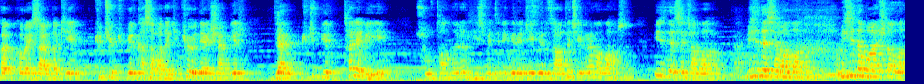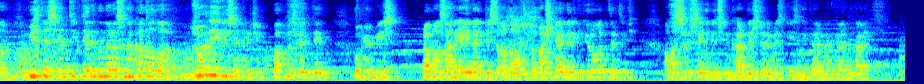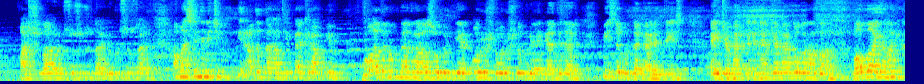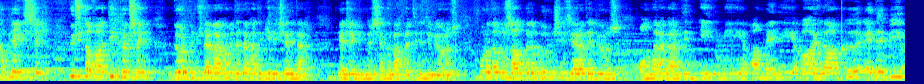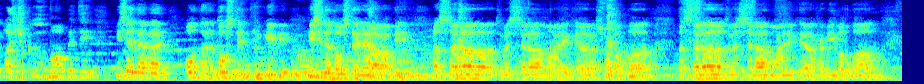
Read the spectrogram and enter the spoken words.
Ko- Koreysar'daki küçük bir kasabadaki köyde yaşayan bir der, küçük bir talebeyi sultanların hizmetine gireceği bir zata çeviren Allah'ımsın. Bizi de seç Allah'ım. Bizi de sev Allah'ım. Bizi de bağışla Allah'ım. Bizi de sevdiklerinin arasına kat Allah'ım. Zor değil ki senin için. Bak lütfettin. Bugün biz Ramazan eğlencesi adı altında başka yerlere gidiyor olabilirdik. Ama sırf senin için kardeşlerimiz İzniklerden geldiler. Açlar, susuzlar, uykusuzlar. Ama senin için bir adım daha atayım. Belki Rabbim bu adımımdan razı olur diye oruçlu oruçlu buraya geldiler. Biz de burada gayretteyiz. Ey cömertlerin hem cömerti olan Allah'ım. Vallahi hangi kapıya gitsek, üç defa dil döksek, dördüncüde merhamet eder, hadi gir içeri der. Gece gündüz senin rahmetini diliyoruz. Burada bu zatları bunun için ziyaret ediyoruz. Onlara verdiğin ilmi, ameli, ahlakı, edebi, aşkı, muhabbeti bize de ver. Onları dost ettiğin gibi bizi de dost eyle ya Rabbi. Es-salatu vesselamu aleyke ya Resulallah. Es-salatu vesselamu aleyke ya Habiballah.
